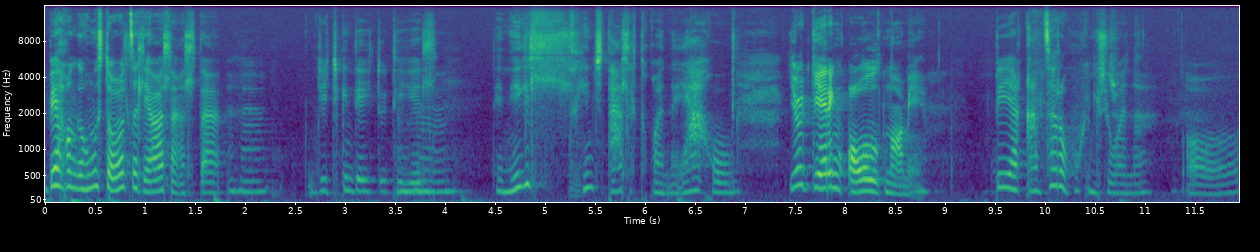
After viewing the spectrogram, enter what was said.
Би яг ингээ хүмүүстэй уулзал яваалаа гал та. Жижигэн дэйтүүд хийгээл. Тэгээ нэг л хинч таалагдахгүй байна. Яах вэ? You're getting old номи. Би яг ганцаараа хөөх юм шиг байна. Оо.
